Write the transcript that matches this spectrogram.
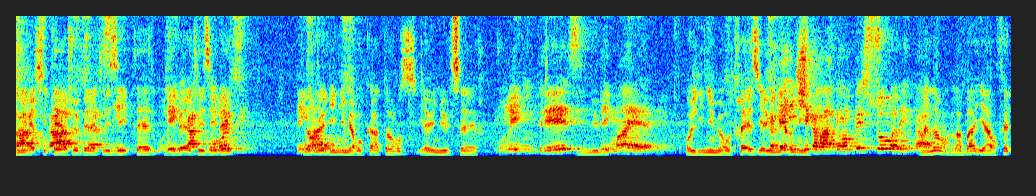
universitaires, je vais avec les élèves, je vais avec les élèves. 14 tem Dans le lit numéro 14, il y a une ulcère. No leito 13 Nul- tem uma hérnia. Au lit numéro 13, il y a une hernie. Maintenant, là-bas, il y a en fait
